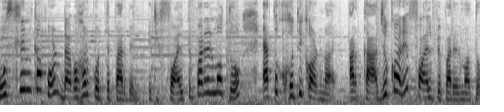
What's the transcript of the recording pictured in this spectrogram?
মুসলিম কাপড় ব্যবহার করতে পারবেন। এটি ফয়েল পেপারের মতো, এত ক্ষতিকর নয়। আর কাজও করে ফয়েল পেপারের মতো।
